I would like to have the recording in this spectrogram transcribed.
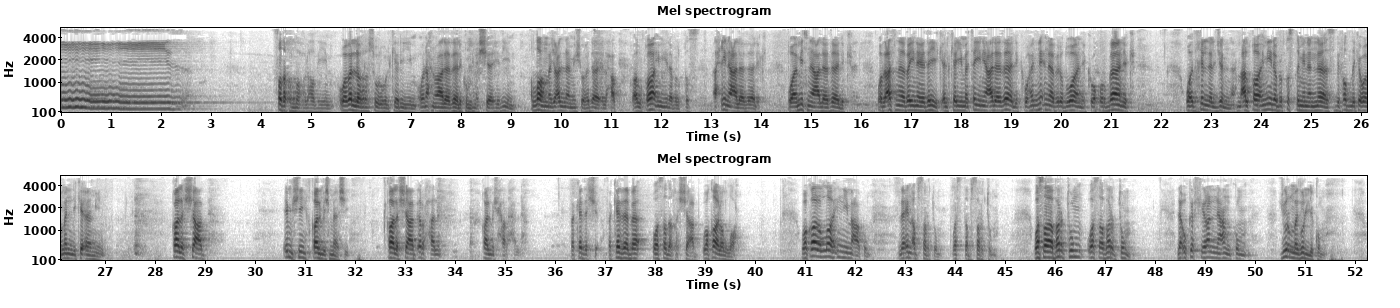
صدق الله العظيم وبلغ رسوله الكريم ونحن على ذلك من الشاهدين. اللهم اجعلنا من شهداء الحق القائمين بالقسط. أحينا على ذلك وأمتنا على ذلك وابعثنا بين يديك الكلمتين على ذلك وهنئنا برضوانك وقربانك وأدخلنا الجنة مع القائمين بالقسط من الناس بفضلك ومنك آمين. قال الشعب امشي. قال مش ماشي. قال الشعب ارحل. قال مش حرحل فكذب وصدق الشعب وقال الله وقال الله إني معكم لئن أبصرتم واستبصرتم وصابرتم وصبرتم لأكفرن عنكم جرم ذلكم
